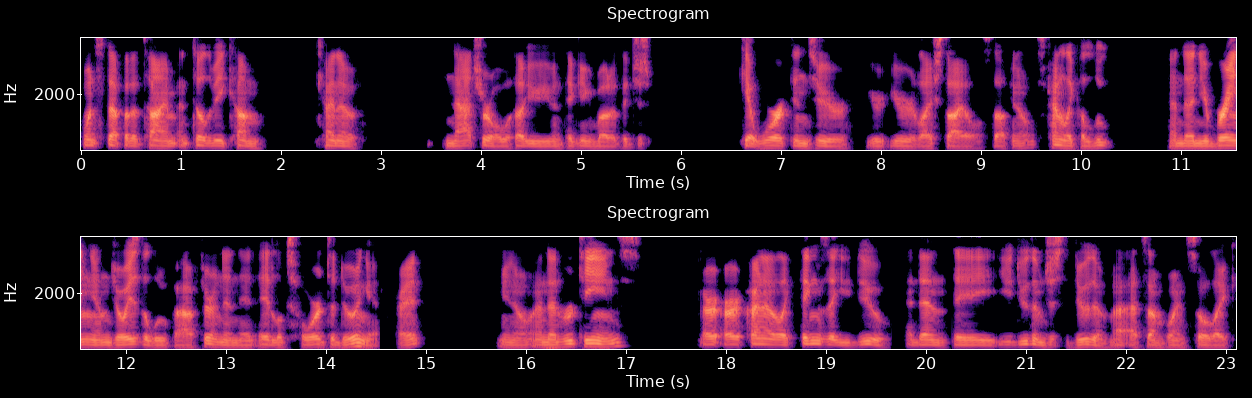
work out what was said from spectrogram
one step at a time until they become kind of natural without you even thinking about it. They just get worked into your, your, your lifestyle stuff. You know, it's kind of like a loop. And then your brain enjoys the loop after, and then it, it looks forward to doing it, right? You know, and then routines are, are kind of like things that you do, and then they you do them just to do them at, at some point. So, like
